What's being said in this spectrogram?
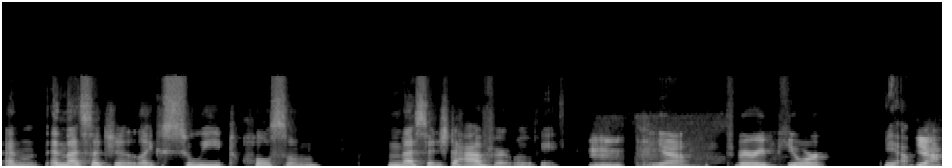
and and that's such a like sweet wholesome message to have for a movie Mhm. Yeah. It's very pure. yeah Yeah,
